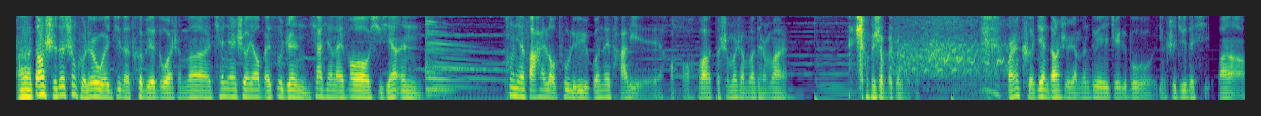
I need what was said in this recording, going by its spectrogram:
呃，当时的顺口溜我也记得特别多，什么“千年蛇妖白素贞，下仙来报许仙恩”，碰见法海老秃驴，关在塔里，好好好的什么什么的什么，什么什么什么。反正可见当时人们对这部影视剧的喜欢啊。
